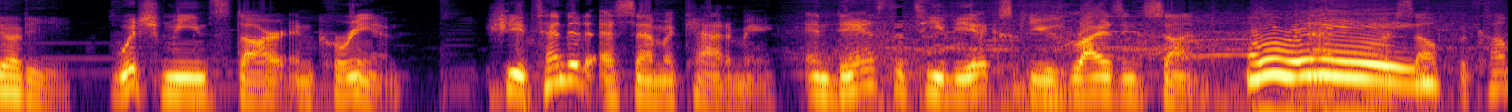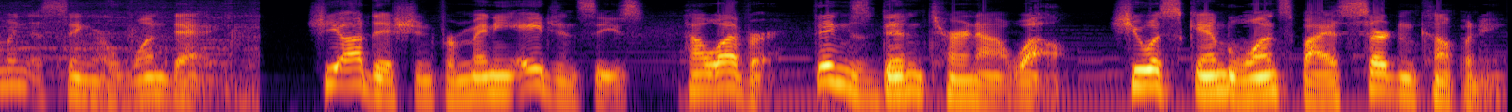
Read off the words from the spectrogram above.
별이 which means star in Korean. She attended SM Academy and danced to TVXQ's Rising Sun, Oh, imagining really? herself becoming a singer one day. She auditioned for many agencies. However, things didn't turn out well. She was scammed once by a certain company.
